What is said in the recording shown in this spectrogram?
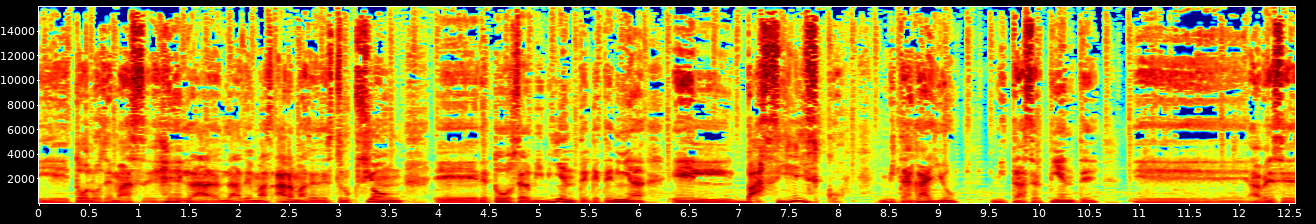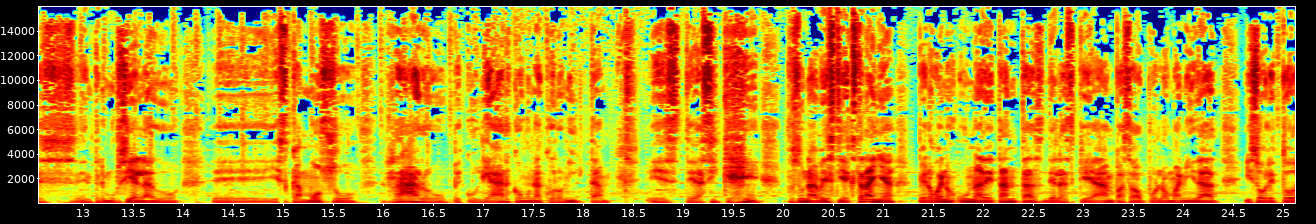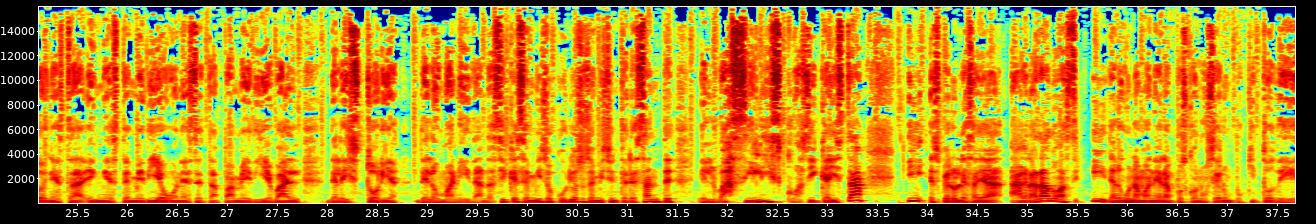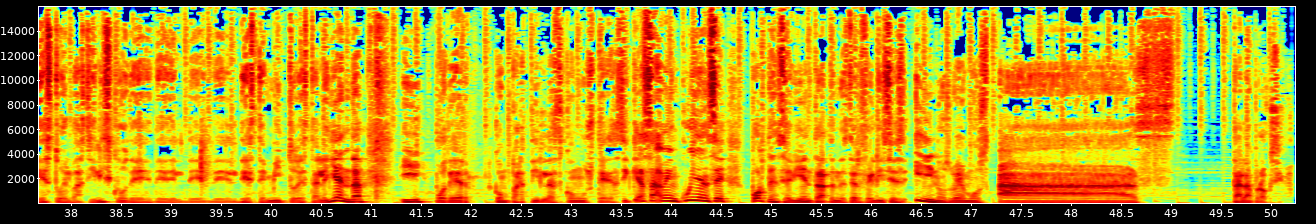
y todos los demás, las demás armas de destrucción eh, de todo ser viviente que tenía el basilisco, mitad gallo, mitad serpiente, eh, a veces entre murciélago, eh, escamoso, raro, peculiar, con una coronita, este, así que, pues una bestia extraña, pero bueno, una de tantas de las que han pasado por la humanidad y sobre todo en esta, en este medievo, en esta etapa medieval de la historia de la humanidad. Así que se me hizo curioso, se me hizo interesante el basilisco, así que ahí está, y espero les haya agradado así, y de alguna manera pues conocer un poquito de esto, del basilisco, de, de este mito, de esta leyenda y poder compartirlas con ustedes. Así que ya saben, cuídense, pórtense bien, traten de ser felices y nos vemos hasta la próxima.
